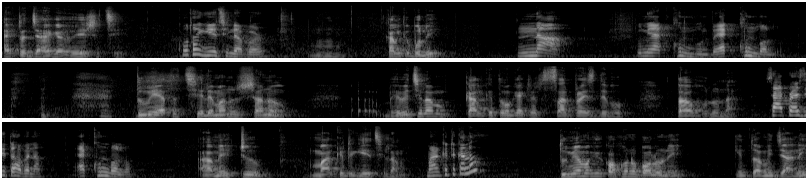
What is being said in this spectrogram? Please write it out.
একটা জায়গা হয়ে এসেছি। কোথায় গিয়েছিলে আবার? কালকে বলি? না তুমি এখন বলবে এখন বলো। তুমি এত ছেলে মানুষ শানু। ভেবেছিলাম কালকে তোমাকে একটা সারপ্রাইজ দেব তাও হলো না। সারপ্রাইজ দিতে হবে না এখন বলো। আমি একটু মার্কেটে গিয়েছিলাম। মার্কেটে কেন? তুমি আমাকে কখনো বলনি কিন্তু আমি জানি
